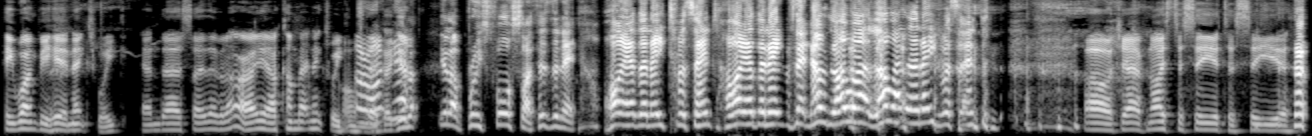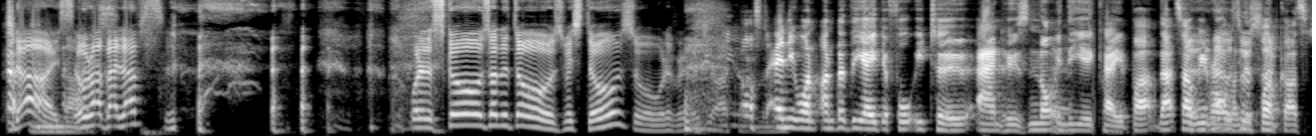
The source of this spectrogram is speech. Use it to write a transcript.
he won't be here next week. And uh, so they'll be like, all right, yeah, I'll come back next week. Oh, instead." right, you yeah. go. You're, like, you're like Bruce Forsyth, isn't it? Higher than eight percent. Higher than eight percent. No, lower, lower than eight percent. Oh, Jeff, nice to see you, to see you. nice. All right, my loves. what are the scores on the doors, Miss Doors, or whatever it is? I Lost remember. anyone under the age of forty-two and who's not in the UK, but that's how Uh, we that roll was on this podcast.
